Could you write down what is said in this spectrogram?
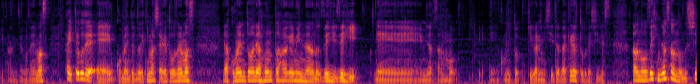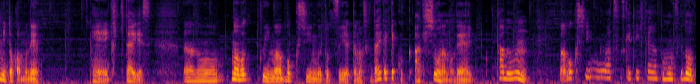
いう感じでございます。はい。ということで、えー、コメントいただきましてありがとうございます。いや、コメントはね、ほんと励みになるので、ぜひぜひ、えー、皆さんもえー、コメント気軽にしていただけると嬉しいです。あの、ぜひ皆さんの趣味とかもね、えー、聞きたいです。あの、まあ、僕今ボクシングと釣りやってますけど、大体結構飽き性なので、多分、まあ、ボクシングは続けていきたいなと思うんですけど、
